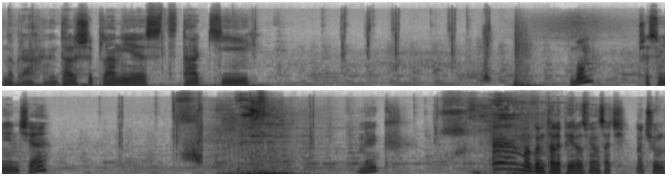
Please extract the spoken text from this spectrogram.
Dobra, dalszy plan jest taki. Bum. Przesunięcie. Myk. E, mogłem to lepiej rozwiązać. No ciul.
